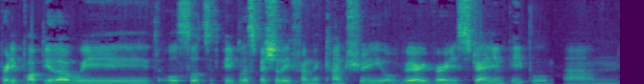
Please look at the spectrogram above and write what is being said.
pretty popular with all sorts of people, especially from the country or very, very Australian people. Um,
